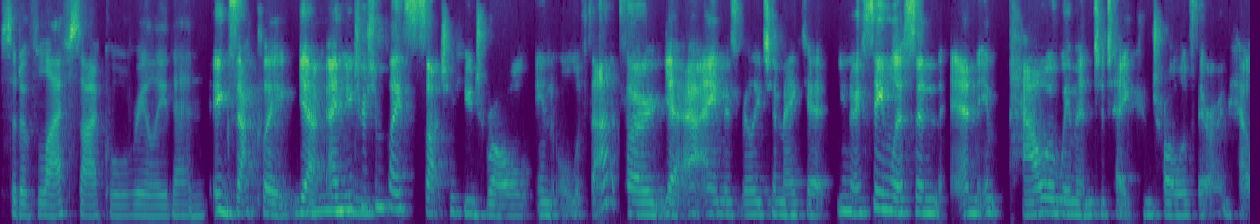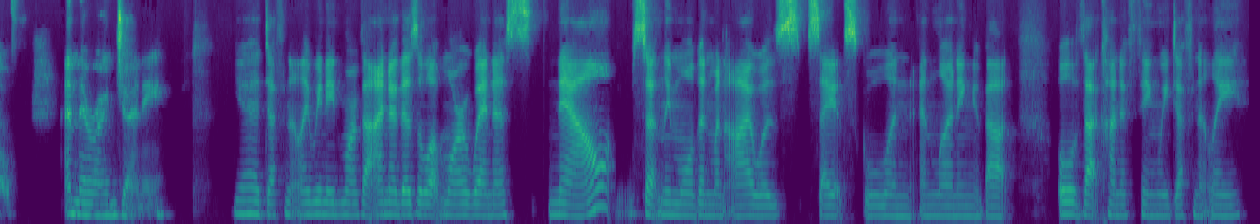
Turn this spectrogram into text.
sort of life cycle, really, then. Exactly. Yeah. Mm. And nutrition plays such a huge role in all of that. So, yeah, our aim is really to make it, you know, seamless and, and empower women to take control of their own health and their own journey. Yeah, definitely. We need more of that. I know there's a lot more awareness now, certainly more than when I was, say, at school and, and learning about all of that kind of thing. We definitely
